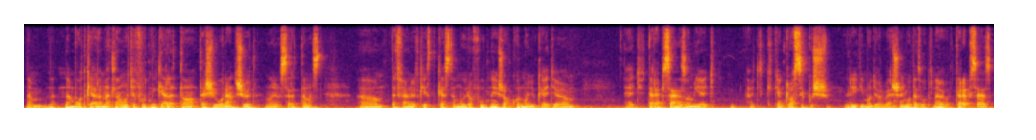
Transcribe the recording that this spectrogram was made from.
Nem, nem volt kellemetlen, hogyha futni kellett a tesi órán, sőt, nagyon szerettem ezt. Tehát felnőtt kezdtem újra futni, és akkor mondjuk egy, egy terepszáz, ami egy, egy ilyen klasszikus régi magyar verseny volt, ez volt a neve, vagy terepszáz,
